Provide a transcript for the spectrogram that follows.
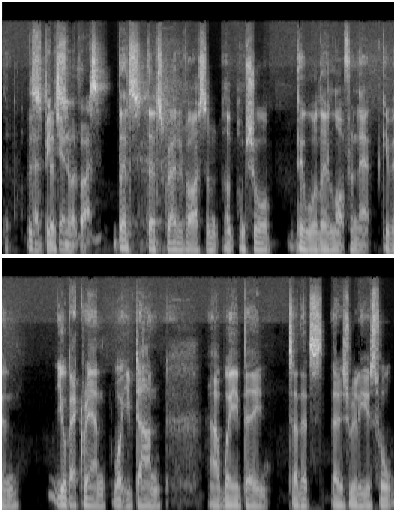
but that'd be general advice. That's that's great advice. I'm I'm sure people will learn a lot from that, given your background, what you've done, uh, where you've been. So that's that is really useful.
